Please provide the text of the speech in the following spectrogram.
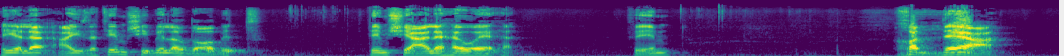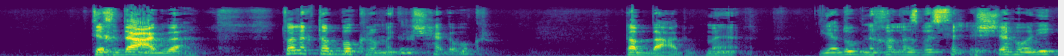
هي لا عايزة تمشي بلا ضابط. تمشي على هواها. فهمت خداعة. تخدعك بقى. تقول لك طب بكرة ما يجريش حاجة بكرة. طب بعده ما يا دوب نخلص بس الشهوة دي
